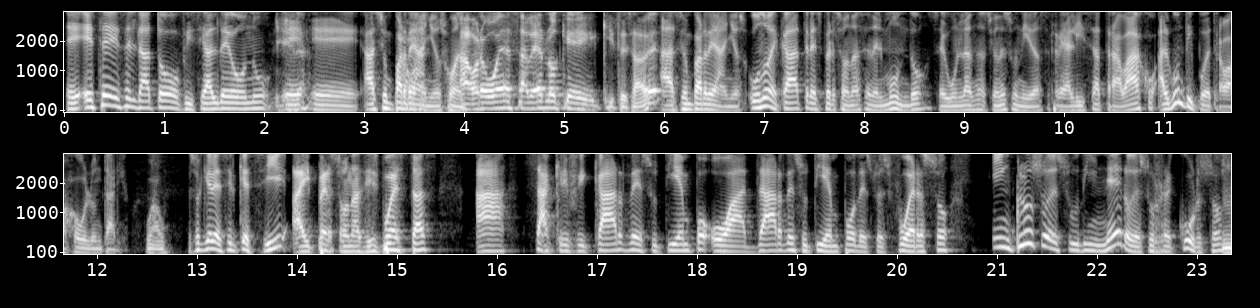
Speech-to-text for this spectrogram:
eh, este es el dato oficial de ONU eh, hace un par de años, Juan. Ahora voy a saber lo que quise saber. Hace un par de años. Uno de cada tres personas en el mundo, según las Naciones Unidas, realiza trabajo, algún tipo de trabajo voluntario. Wow. Eso quiere decir que sí hay personas dispuestas a sacrificar de su tiempo o a dar de su tiempo, de su esfuerzo, incluso de su dinero, de sus recursos,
